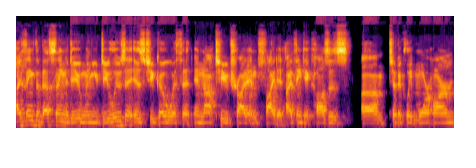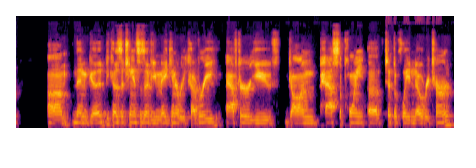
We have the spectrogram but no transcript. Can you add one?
I think the best thing to do when you do lose it is to go with it and not to try to fight it. I think it causes um, typically more harm um, than good because the chances of you making a recovery after you've gone past the point of typically no return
